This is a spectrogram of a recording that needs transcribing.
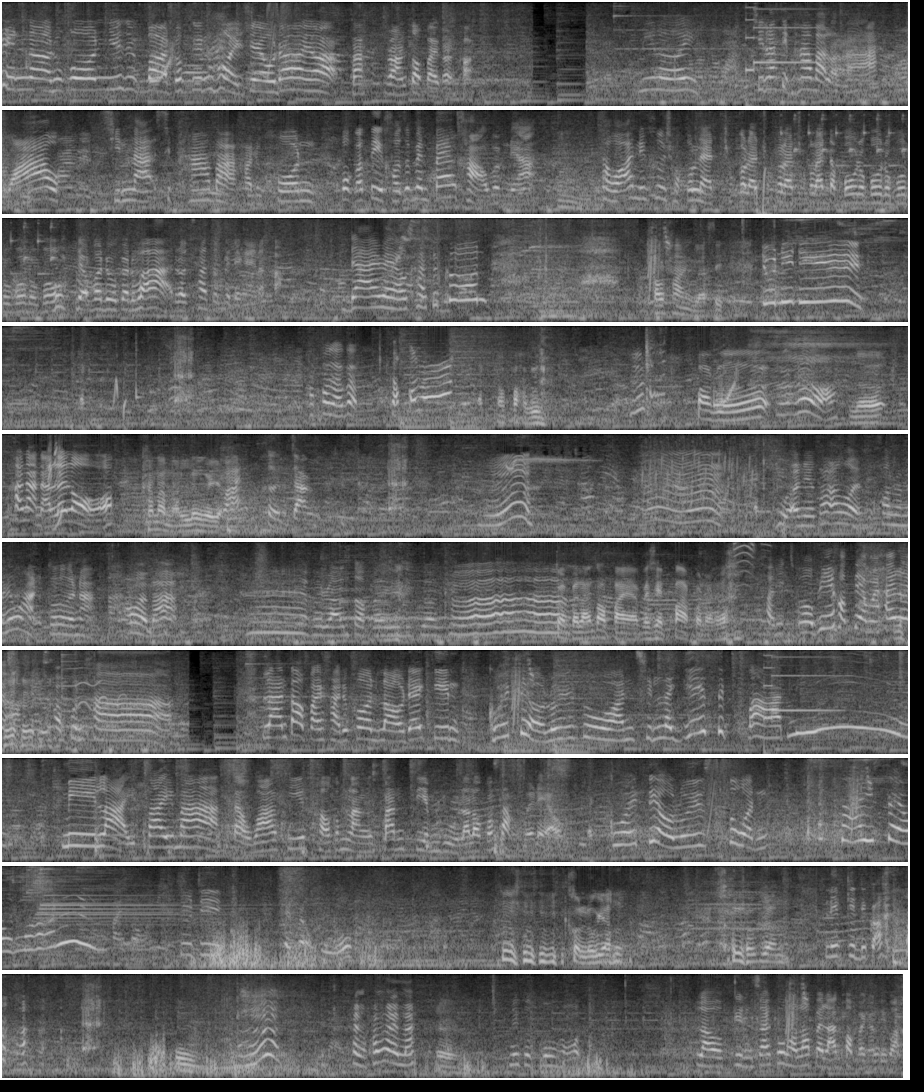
กินนะทุกคน 20 บาทก็กินหอยเชลล์ได้อะไปร้านต่อไปกันค่ะ นี่เลย ชิ้นละ 15 บาทเหรอคะ ว้าว ชิ้นละ15 บาทค่ะทุกคน ปกติเขาจะเป็นแป้งขาวแบบเนี้ยอืมแต่ว่าอันนี้คือช็อกโกแลตช็อกโกแลตช็อกโกแลตช็อกโกแลตดับเบิลดับเบิลดับเบิลดับเบิลดับเบิลเดี๋ยวมาดูกันว่ารสชาติจะเป็นยังไงนะคะ ได้แล้วค่ะทุกคน เข้าทางอีกแล้วสิ ดูนี่ดีช็อกโกแลตแบบช็อกโกแลตเอาปากเลยปากเลอะนั่นเหรอเลอะขนาดนั้นเลยเหรอ ขนาดนั้นเลยอะว้ายเขินจัง อืมอืมหู อันนี้ก็อร่อยทุกคนมันไม่ได้หวานเกินอะ อร่อยมากอืมไปร้านต่อไปเลยดีกว่าค่ะก่อนไปร้านต่อไปอะไปเช็ดปากก่อนนะ ขอที่โอ้พี่เขาเตรียมไว้ให้เลยอะ ขอบคุณค่ะ ร้านต่อไปค่ะทุกคนเราได้กินก๋วยเตี๋ยวลุยสวนชิ้นละ 20 บาทนี่ มีหลายไส้มาก แต่ว่าพี่เขากำลังปั้นเตรียมอยู่แล้วเราก็สั่งไว้แล้วก๋วยเตี๋ยวลุยสวนไส้แซลมอน ดูดิเป็นแบบโอ้โหขนลุกยังขนลุกยังรีบกินดีกว่าอืมอืมเห็นข้างในไหมเออนี่คือกุ้งทั้งหมดเรากินไส้กุ้งแล้วเราไปร้านต่อไปกันดีกว่า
